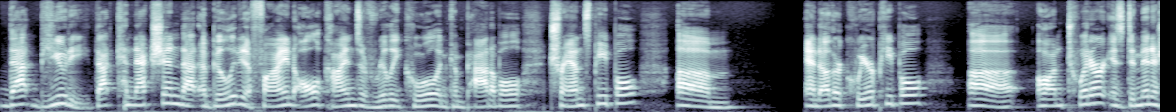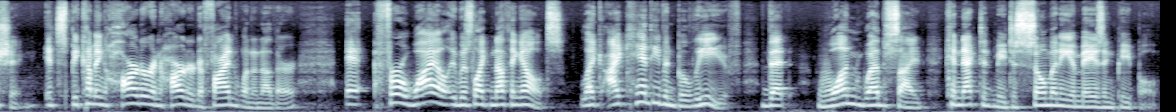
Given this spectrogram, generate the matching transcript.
that beauty, that connection, that ability to find all kinds of really cool and compatible trans people um, and other queer people, uh, on Twitter is diminishing. It's becoming harder and harder to find one another. Eh, for a while, it was like nothing else. Like, I can't even believe that one website connected me to so many amazing people.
